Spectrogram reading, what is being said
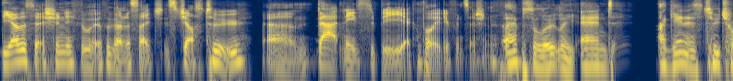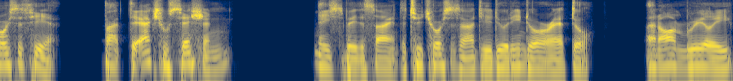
the other session, if, we- if we're going to say it's just two, um, that needs to be a completely different session. Absolutely. And again, there's two choices here, but the actual session needs to be the same. The two choices are do you do it indoor or outdoor? And I'm really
